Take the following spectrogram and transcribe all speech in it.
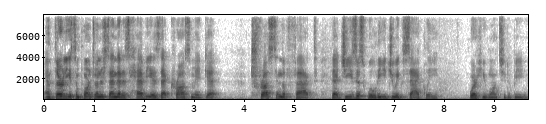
And thirdly, it's important to understand that as heavy as that cross may get, trust in the fact that Jesus will lead you exactly where he wants you to be.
